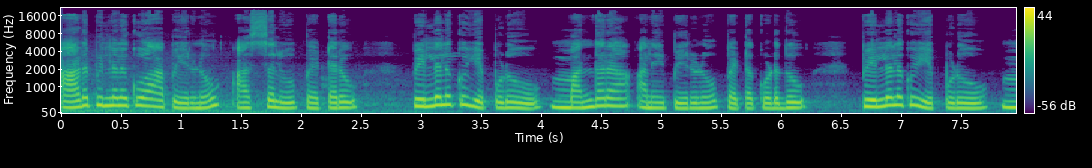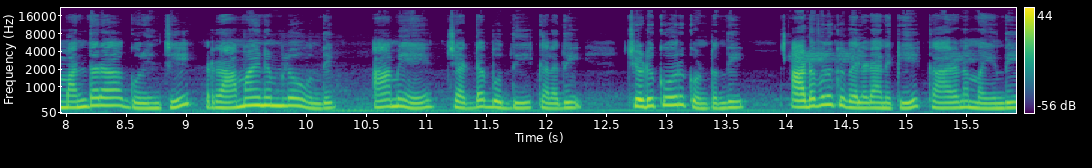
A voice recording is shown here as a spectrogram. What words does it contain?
ఆడపిల్లలకు ఆ పేరును అస్సలు పెట్టరు. పిల్లలకు ఎప్పుడు మందర అనే పేరును పెట్టకూడదు. పిల్లలకు ఎప్పుడూ మందర గురించి రామాయణంలో ఉంది. ఆమె చెడ్డ బుద్ధి కలది చెడు కోరుకుంటుంది. అడవులకు వెళ్ళడానికి కారణమైంది.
